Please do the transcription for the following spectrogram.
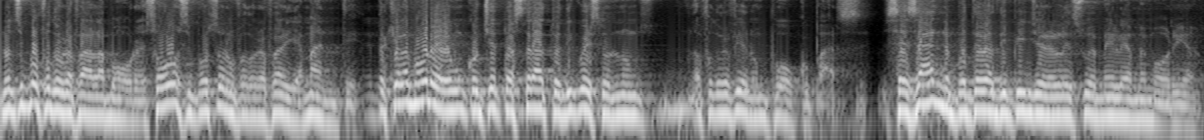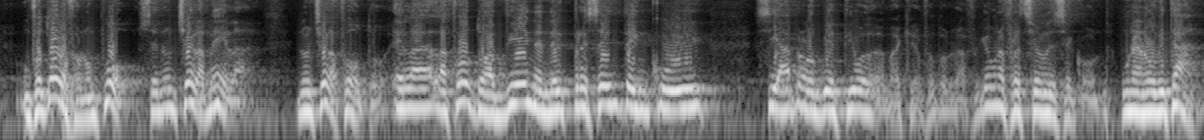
non si può fotografare l'amore, solo si possono fotografare gli amanti, perché l'amore è un concetto astratto e di questo non, la fotografia non può occuparsi. Cézanne poteva dipingere le sue mele a memoria, un fotografo non può, se non c'è la mela, non c'è la foto. E la, la foto avviene nel presente in cui si apre l'obiettivo della macchina fotografica, una frazione di secondo, una novità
